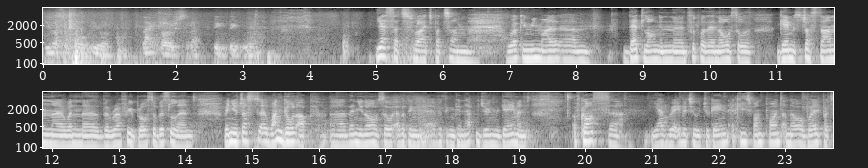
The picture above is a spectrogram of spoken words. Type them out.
You must have thought you were that close to that big, big win. Yes, that's right. But I'm working meanwhile um, that long in, uh, in football. They know so game is just done uh, when the, the referee blows the whistle, and when you're just uh, one goal up, uh, then you know so everything everything can happen during the game. And of course, uh, yeah, we were able to to gain at least one point under our belt, but.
